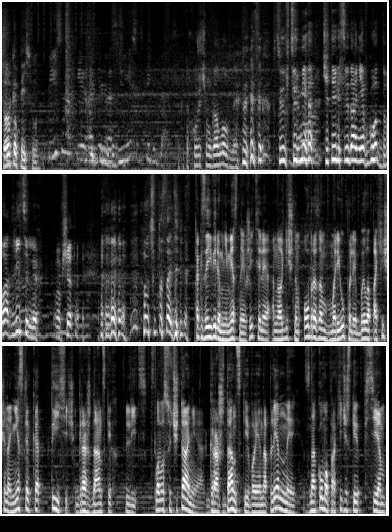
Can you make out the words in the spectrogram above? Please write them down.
Только письма. Письма и один раз в месяц передачи. Это хуже, чем уголовное. В тюрьме 4 свидания в год, 2 длительных вообще-то. Лучше посадили. Как заявили мне местные жители, аналогичным образом в Мариуполе было похищено несколько тысяч гражданских лиц. Словосочетание «гражданские военнопленные» знакомо практически всем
